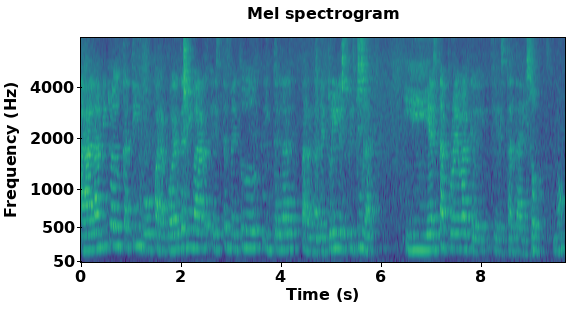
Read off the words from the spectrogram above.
al ámbito educativo para poder derivar este método integral para la lectura y la escritura y esta prueba que, que estandarizó, ¿no?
